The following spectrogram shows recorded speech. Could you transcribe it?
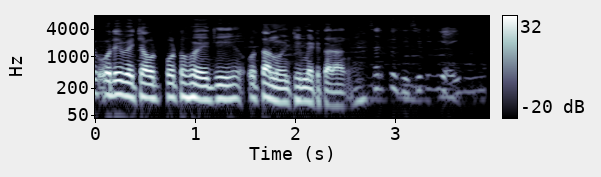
ਉਹਦੇ ਵਿੱਚ ਆਉਟਪੁੱਟ ਹੋਏਗੀ ਉਹ ਤੁਹਾਨੂੰ ਇੰਟੀਮੇਟ ਕਰਾਂਗੇ। ਸਰ ਕੋਈ ਸੀਸੀਟੀਵੀ ਆਈ ਸਾਹਮਣੇ?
